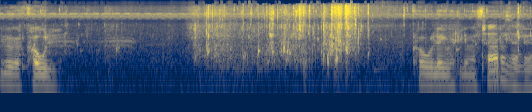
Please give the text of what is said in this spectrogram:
हे बघा खाऊल. खाऊल एक भेटली मस्त. चार झाले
